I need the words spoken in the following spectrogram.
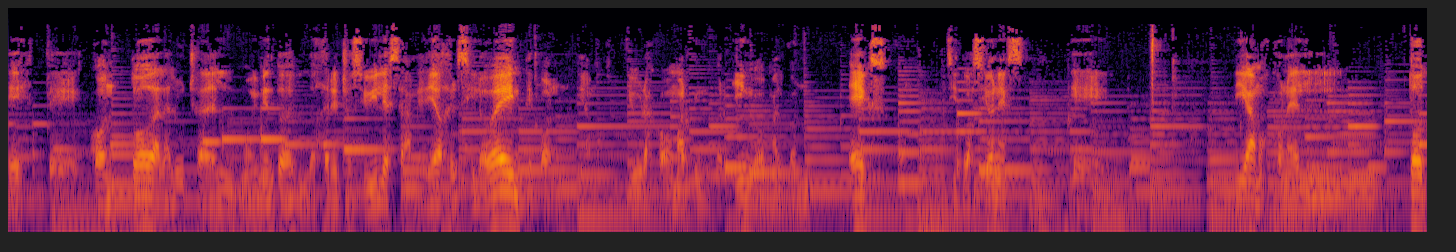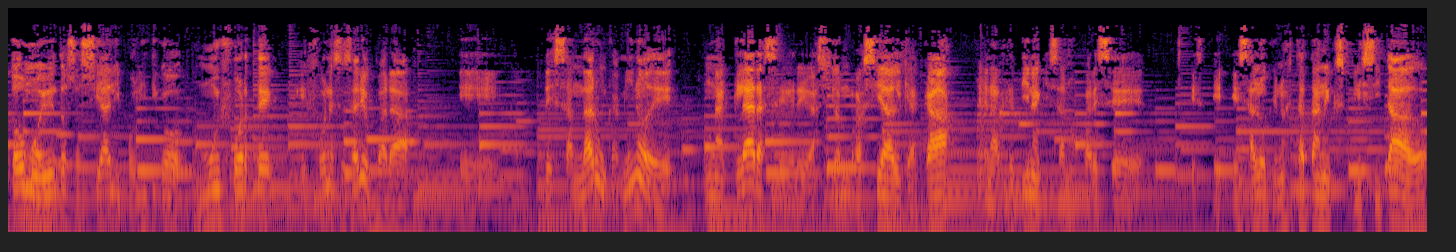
este, con toda la lucha del movimiento de los derechos civiles a mediados del siglo XX, con digamos, figuras como Martin Luther King o Malcolm X, con situaciones, eh, digamos, con el todo, todo, movimiento social y político muy fuerte que fue necesario para desandar un camino de una clara segregación racial que acá en Argentina quizás nos parece es, algo que no está tan explicitado,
